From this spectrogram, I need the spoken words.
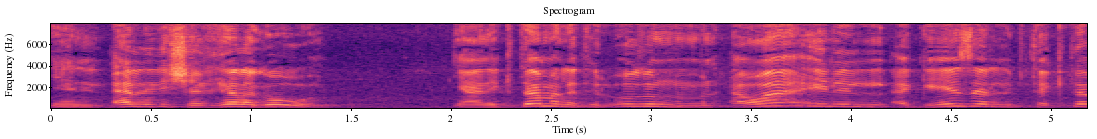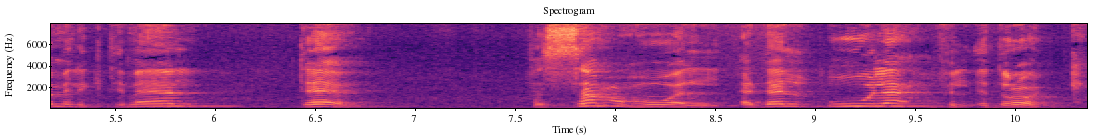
يعني الآلة دي شغالة جوه. يعني اكتملت الأذن من أوائل الأجهزة اللي بتكتمل اكتمال تام. فالسمع هو الأداة الأولى في الإدراك.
